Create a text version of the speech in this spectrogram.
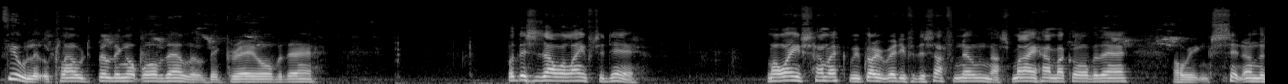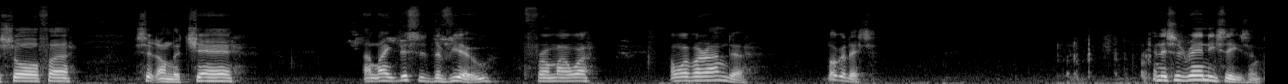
few little clouds building up over there a little bit grey over there. But this is our life today my wife's hammock we've got it ready for this afternoon. That's my hammock over there. Or we can sit on the sofa sit on the chair. And like this is the view from our our veranda. Look at it and this is rainy season.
